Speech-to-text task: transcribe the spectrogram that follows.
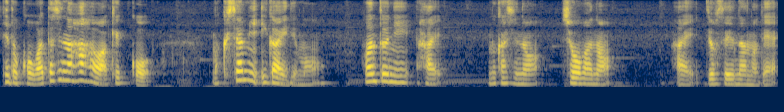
けどこう私の母は結構、まあ、くしゃみ以外でも本当に、はい、昔の昭和の、はい、女性なので、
